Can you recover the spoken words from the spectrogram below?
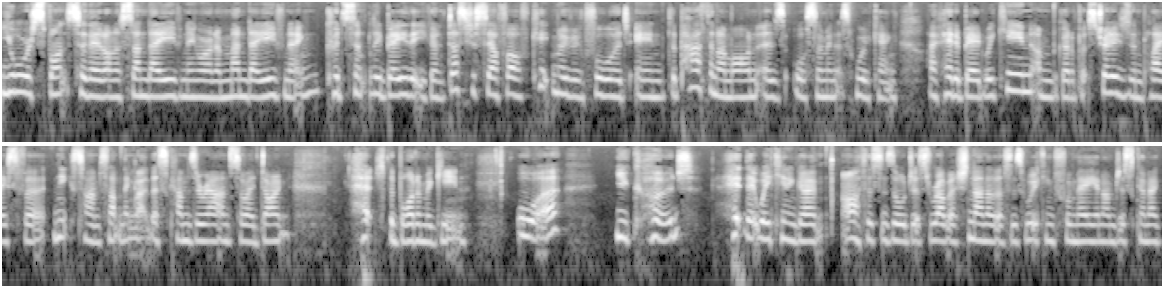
your response to that on a Sunday evening or on a Monday evening could simply be that you're going to dust yourself off, keep moving forward, and the path that I'm on is awesome and it's working. I've had a bad weekend. I'm going to put strategies in place for next time something like this comes around so I don't hit the bottom again. Or you could hit that weekend and go, oh, this is all just rubbish. None of this is working for me, and I'm just going to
